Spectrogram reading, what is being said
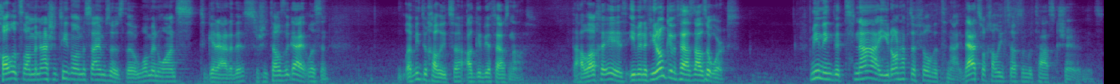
The woman wants to get out of this, so she tells the guy, "Listen, let me do chalitza. I'll give you a thousand dollars." The halacha is even if you don't give a thousand dollars, it works. Meaning the tanai, you don't have to fill the tanai. That's what chalitza and mutas means.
